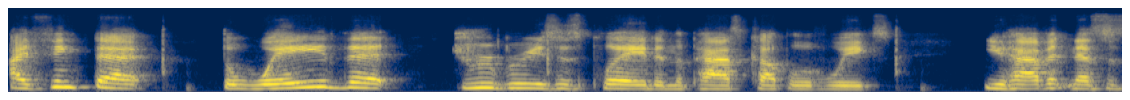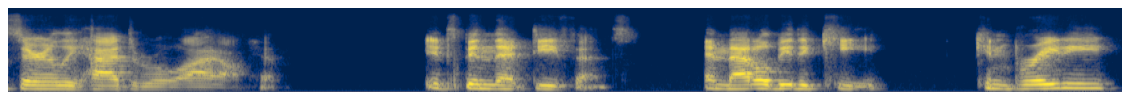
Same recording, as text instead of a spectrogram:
I think that the way that Drew Brees has played in the past couple of weeks, you haven't necessarily had to rely on him. It's been that defense, and that'll be the key. Can Brady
